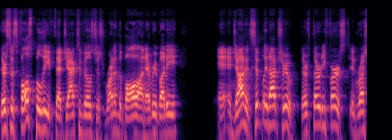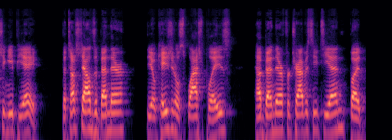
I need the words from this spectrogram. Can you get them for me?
there's this false belief that Jacksonville is just running the ball on everybody, and, John, it's simply not true. They're 31st in rushing EPA. The touchdowns have been there. The occasional splash plays have been there for Travis Etienne, but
